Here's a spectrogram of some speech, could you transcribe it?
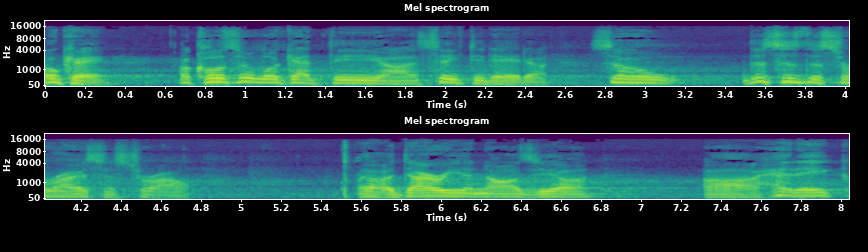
Okay, a closer look at the uh, safety data. So this is the psoriasis trial. Uh, diarrhea, nausea, uh, headache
